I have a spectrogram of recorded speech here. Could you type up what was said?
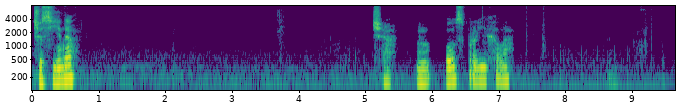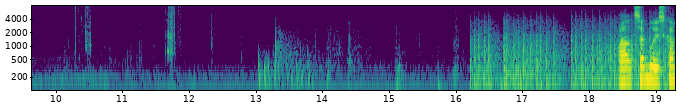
Щось їде. Повз проїхали. А це близько.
